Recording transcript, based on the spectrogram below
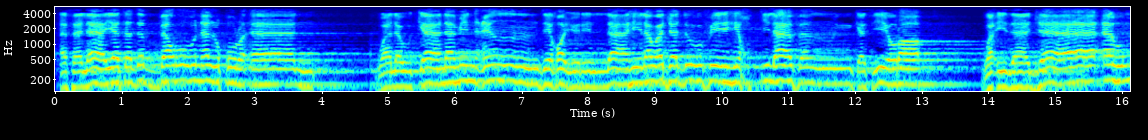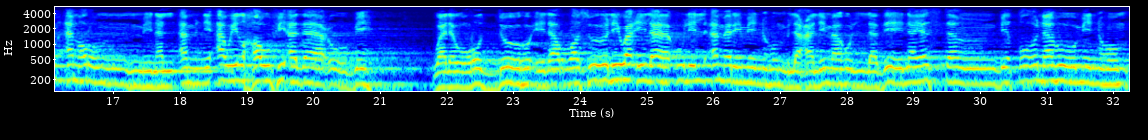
أفلا يتدبرون القرآن ولو كان من عند غير الله لوجدوا فيه اختلافا كثيرا واذا جاءهم أمر من الامن أو الخوف اذاعوا به ولو ردوه إلى الرسول والى اولي الامر منهم لعلمه الذين يستنبطونه منهم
